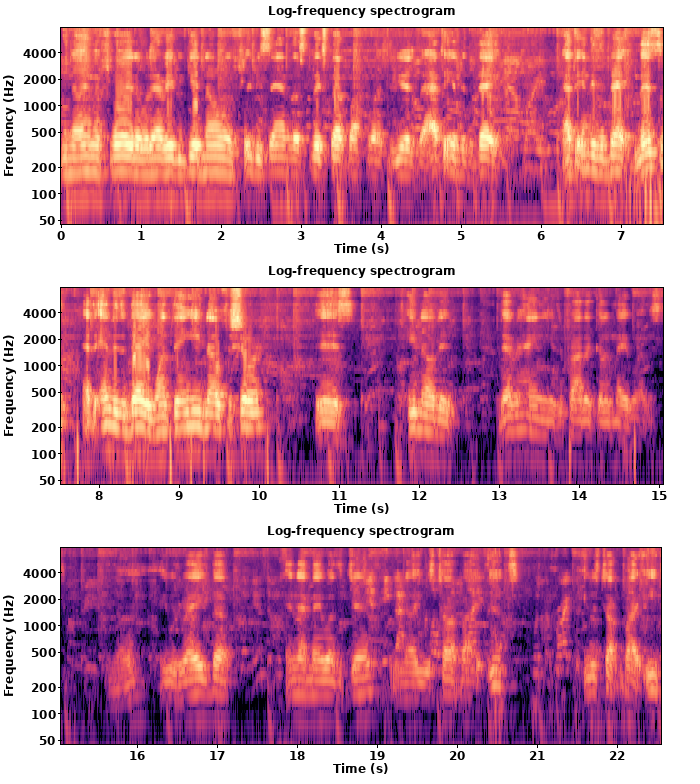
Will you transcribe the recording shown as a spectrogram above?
you know, him and Floyd or whatever. He be getting on with. He be saying little slick stuff about us for years. But at the end of the day, at the end of the day, listen. At the end of the day, one thing he know for sure is he know that Devin Haney is a product of the Mayweathers. You know, he was raised up in that Mayweather gym. You know, he was taught by each. He was taught by each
